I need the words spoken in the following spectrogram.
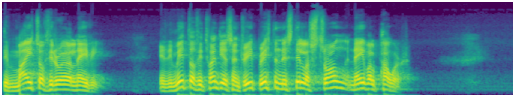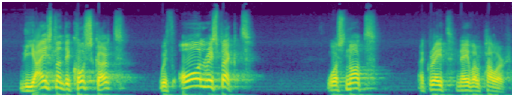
the might of the Royal Navy. In the mid of the 20th century, Britain is still a strong naval power. The Icelandic Coast Guard, with all respect, was not a great naval power.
